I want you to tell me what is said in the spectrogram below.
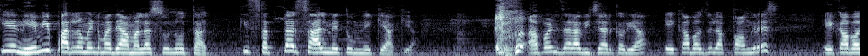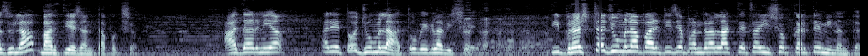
की हे नेहमी पार्लमेंटमध्ये आम्हाला सुनवतात की सत्तर साल में तुमने क्या किया? आपण जरा विचार करूया. एका बाजूला काँग्रेस एका बाजूला भारतीय जनता पक्ष. आदरणीय अरे तो जुमला तो वेगळा विषय आहे. ती भ्रष्ट जुमला पार्टीचे पंधरा लाख त्याचा हिशोब करते मी नंतर.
